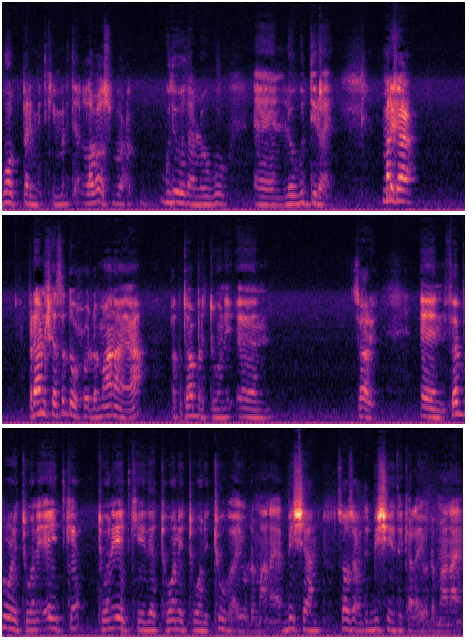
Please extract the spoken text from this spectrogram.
work permitkii. Marka laba usbuuc gudahooda loogu loogu dirayo marka barnaamijkaas hadda wuxuu dhammaanayaa october twenty sorry february twenty eightka twenty eightkeeda twenty twenty two ayuu dhamaanaya bishan soo socda bisheeda kale ayuu dhamaanaya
